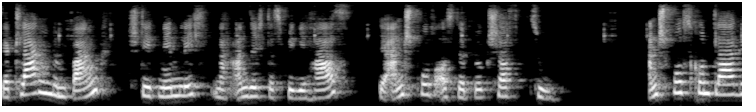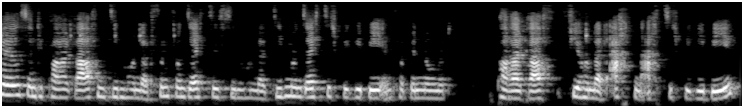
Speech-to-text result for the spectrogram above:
Der klagenden Bank steht nämlich nach Ansicht des BGHs der Anspruch aus der Bürgschaft zu. Anspruchsgrundlage sind die Paragraphen 765, 767 BGB in Verbindung mit Paragraph 488 BGB,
